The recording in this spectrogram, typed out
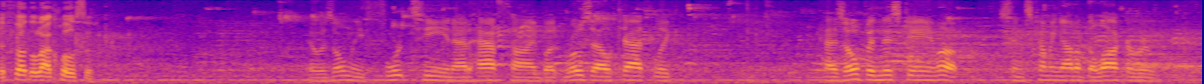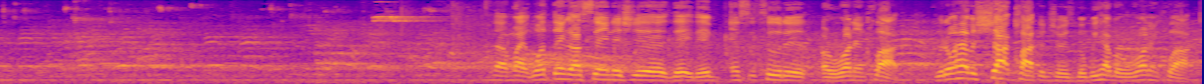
It felt a lot closer. It was only 14 at halftime, but Roselle Catholic has opened this game up since coming out of the locker room. Now, Mike, one thing I've seen this year, they, they've instituted a running clock. We don't have a shot clock in Jersey, but we have a running clock.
